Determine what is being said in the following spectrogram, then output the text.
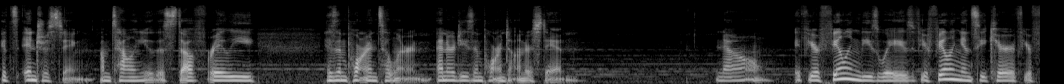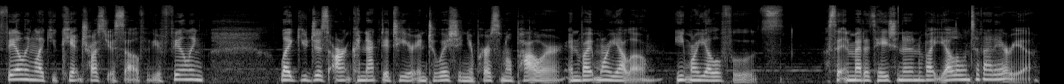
It's interesting. I'm telling you, this stuff really is important to learn. Energy is important to understand. Now, if you're feeling these ways, if you're feeling insecure, if you're feeling like you can't trust yourself, if you're feeling like you just aren't connected to your intuition, your personal power, invite more yellow. Eat more yellow foods. Sit in meditation and invite yellow into that area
